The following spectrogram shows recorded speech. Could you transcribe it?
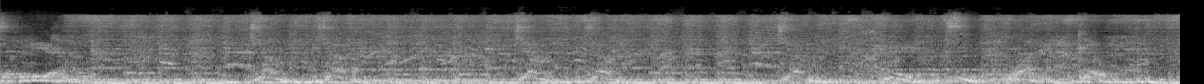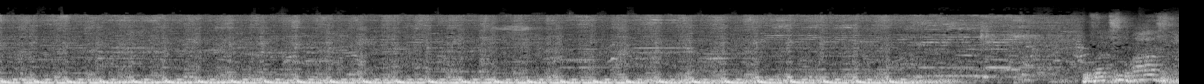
Jump, in the air. Jump, jump. Jump, jump. Jump. Three, two, one, go. Was that too hard?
